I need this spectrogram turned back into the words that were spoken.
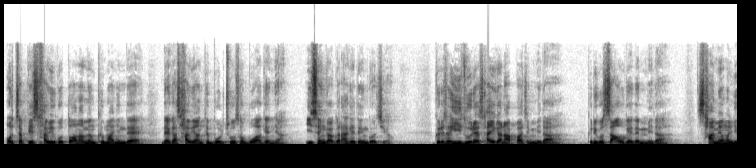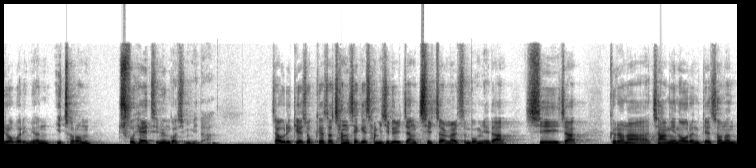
어차피 사위고 떠나면 그만인데 내가 사위한테 뭘 줘서 뭐 하겠냐 이 생각을 하게 된 거지요. 그래서 이 둘의 사이가 나빠집니다. 그리고 싸우게 됩니다. 사명을 잃어버리면 이처럼 추해지는 것입니다. 자, 우리 계속해서 창세기 31장 7절 말씀 봅니다. 시작. 그러나 장인 어른께서는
